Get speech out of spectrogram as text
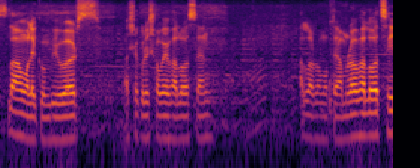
আসসালামু আলাইকুম ভিউয়ার্স, আশা করি সবাই ভালো আছেন। আল্লাহর রহমতে আমরাও ভালো আছি।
